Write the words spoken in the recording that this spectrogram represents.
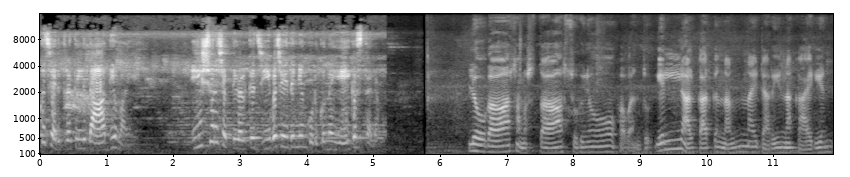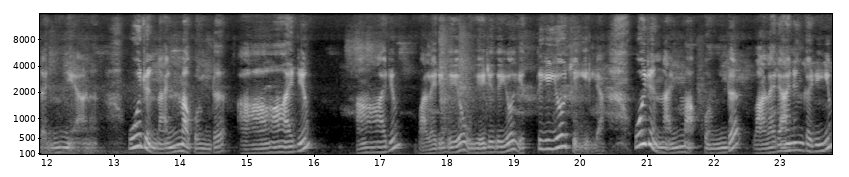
ലോക ചരിത്രത്തിൽ ഇതാദ്യമായി ഈശ്വര ശക്തികൾക്ക് ജീവചൈതന്യം കൊടുക്കുന്ന ഏക സ്ഥലം. ലോകാ സമസ്ത സുഖിനോ ഭവന്തു. എല്ലാ ആൾക്കാർക്കും നന്നായിട്ട് അറിയുന്ന കാര്യം തന്നെയാണ്. ഒരു നന്മ കൊണ്ട് ആരും ആരും വളരുകയോ ഉയരുകയോ എത്തുകയോ ചെയ്യില്ല. ഒരു നന്മ കൊണ്ട് വളരാനും കഴിയും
